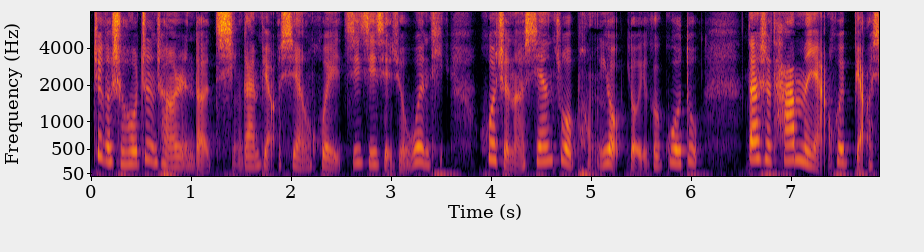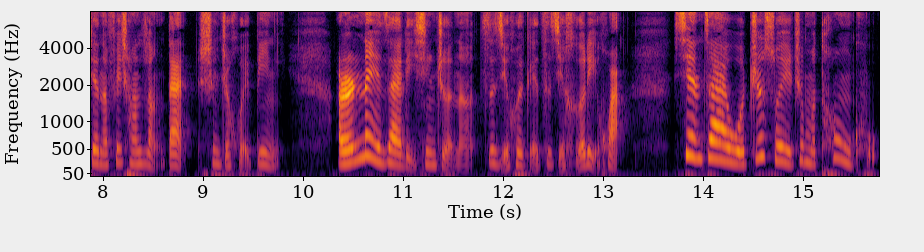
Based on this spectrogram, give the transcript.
这个时候正常人的情感表现会积极解决问题，或者呢先做朋友有一个过渡，但是他们呀会表现得非常冷淡，甚至回避你。而内在理性者呢自己会给自己合理化，现在我之所以这么痛苦，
